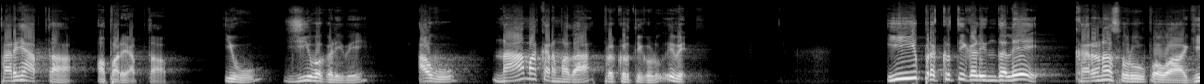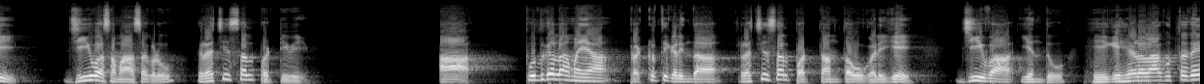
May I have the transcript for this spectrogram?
ಪರ್ಯಾಪ್ತ, ಅಪರ್ಯಾಪ್ತ ಇವು ಜೀವಗಳಿವೆ. ಅವು ನಾಮಕರ್ಮದ ಪ್ರಕೃತಿಗಳು ಇವೆ. ಈ ಪ್ರಕೃತಿಗಳಿಂದಲೇ ಕರ್ಣಸ್ವರೂಪವಾಗಿ ಜೀವ ಸಮಾಸಗಳು ರಚಿಸಲ್ಪಟ್ಟಿವೆ. ಆ ಪುದ್ಗಲಮಯ ಪ್ರಕೃತಿಗಳಿಂದ ರಚಿಸಲ್ಪಟ್ಟಂಥವುಗಳಿಗೆ ಜೀವ ಎಂದು ಹೇಗೆ ಹೇಳಲಾಗುತ್ತದೆ?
